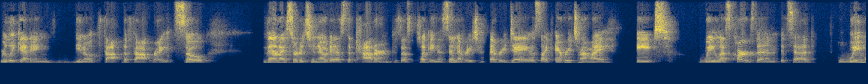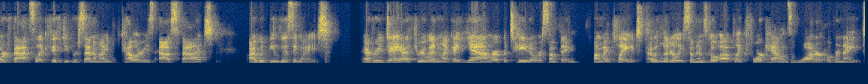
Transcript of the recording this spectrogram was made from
really getting, you know, fat, the fat right. So then I started to notice the pattern because I was plugging this in every, every day. It was like every time I ate way less carbs than it said, way more fat, so like 50% of my calories as fat, I would be losing weight. Every day I threw in like a yam or a potato or something on my plate. I would literally sometimes go up like four pounds of water overnight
